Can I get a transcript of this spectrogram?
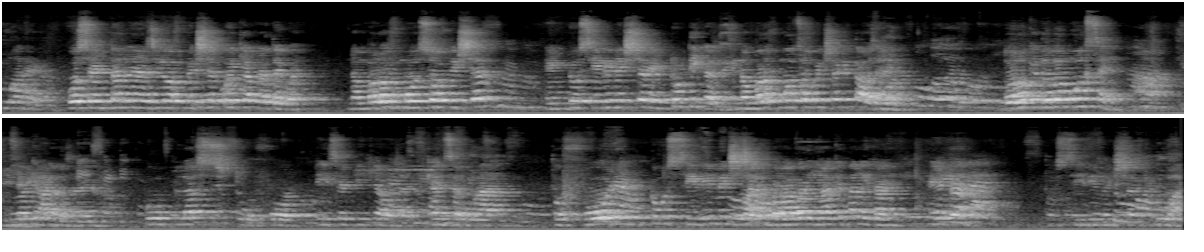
2 आ जाएगा उस इंटरनल एनर्जी ऑफ़ मिक्सचर को क्या कर देगा? Number of moles of mixture into CV mixture into T कर देंगे। Number of moles of mixture कितना हो जाएगा? दोनों के दो दो मोल्स हैं। t से क्या हो जाएगा? 2 प्लस 2 4 t से t क्या हो जाएगा? कैंसिल हो रहा है। तो 4 इनटू सीवी मिक्सचर बराबर यहाँ कितना लिखा है? 8 तो सीवी मिक्सचर Two आ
